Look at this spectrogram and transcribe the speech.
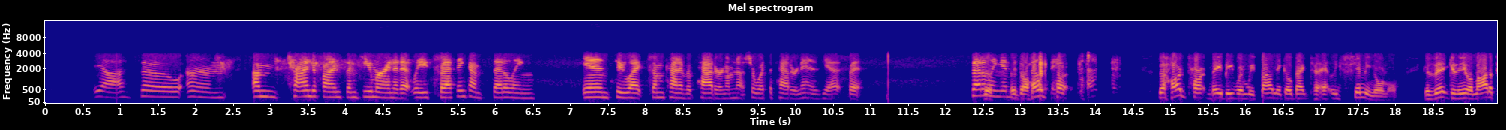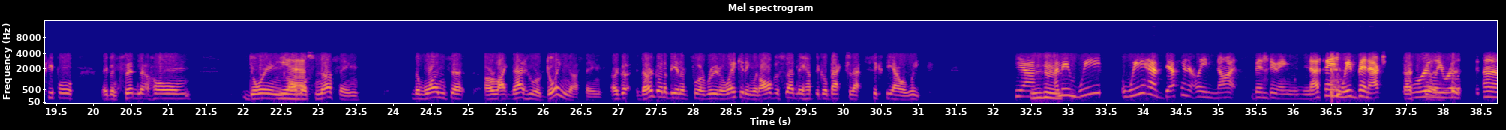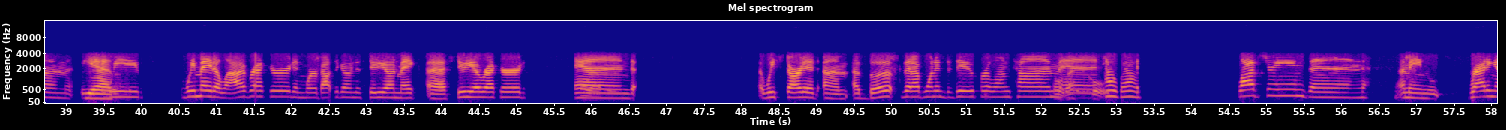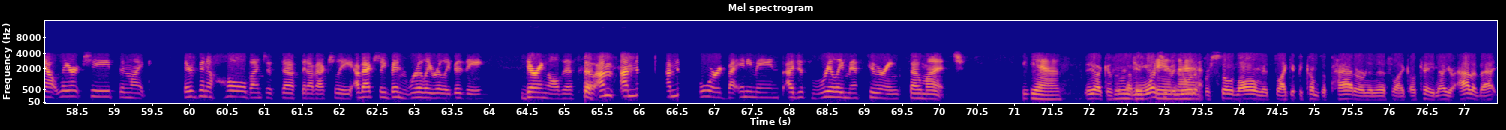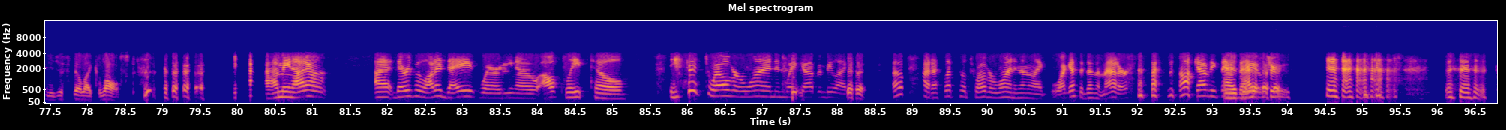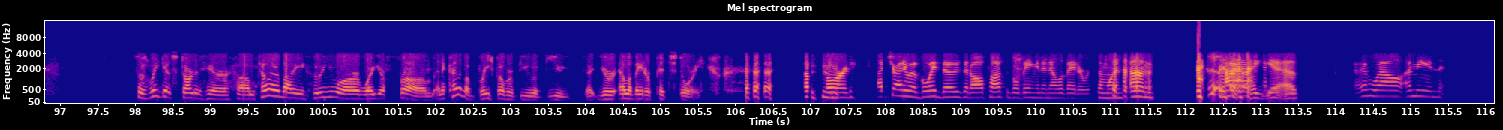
Yeah. So um I'm trying to find some humor in it at least, but I think I'm settling into like some kind of a pattern. I'm not sure what the pattern is yet, but settling the, into the hard something. part. The hard part may be when we finally go back to at least semi-normal, because because you know a lot of people they've been sitting at home doing Yes. almost nothing. The ones that are like that who are doing nothing are go- they're going to be in a, for a rude awakening when all of a sudden they have to go back to that 60-hour week. Yeah, Mhm. I mean we we have definitely not been doing nothing. We've been actually That's really good. really um Yes. we we made a live record and we're about to go into the studio and make a studio record and we started um a book that I've wanted to do for a long time Oh, and cool. Oh wow. live streams and I mean writing out lyric sheets and like there's been a whole bunch of stuff that I've actually I've actually been really really busy during all this. So I'm I'm not, I'm not bored by any means. I just really miss touring so much. Yes. Yeah, because I I mean, once you've been understand doing it for so long, it's like it becomes a pattern, and it's like, okay, now you're out of that, and you just feel like lost. yeah, I mean, I don't I there's a lot of days where, you know, I'll sleep till 12 or 1 and wake up and be like, "Oh god, I slept till 12 or 1." And I'm like, "Well, I guess it doesn't matter." it's not have anything to do. that's true. So as we get started here, um, tell everybody who you are, where you're from, and a kind of a brief overview of you, uh, your elevator pitch story. Oh Lord, I try to avoid those at all possible. Being in an elevator with someone. Um, yes. uh, well, I mean,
